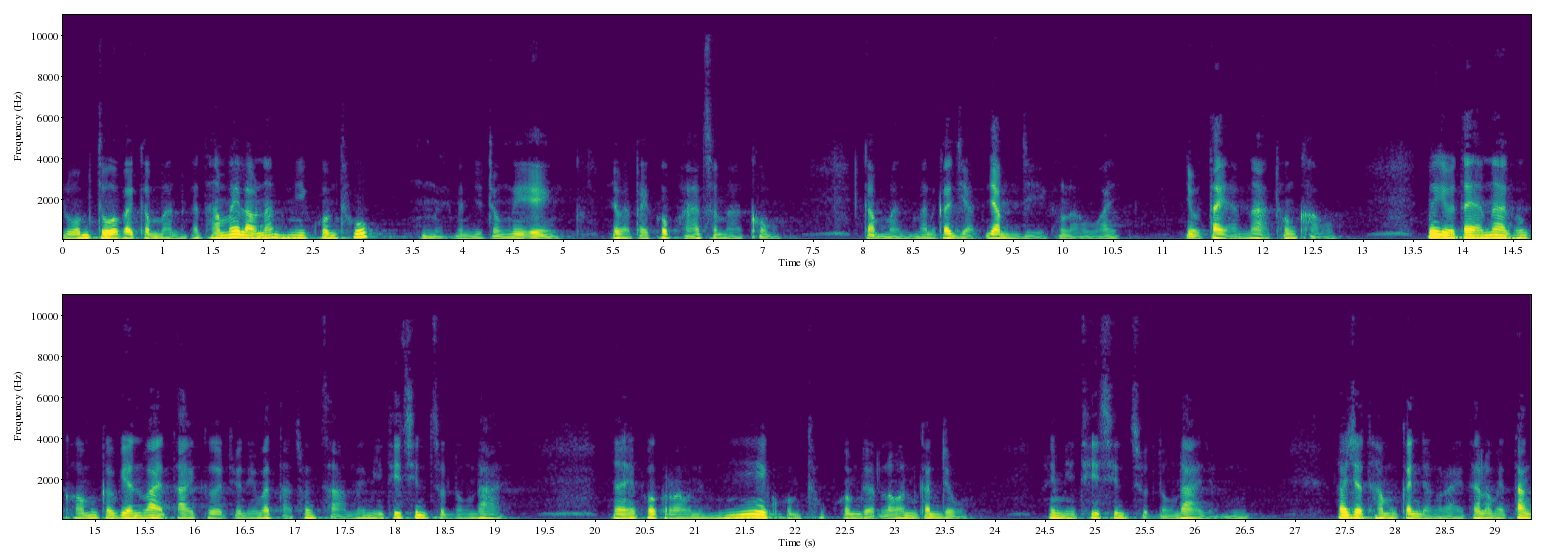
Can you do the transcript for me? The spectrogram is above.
หลวมตัวไปกับมัน ก็ทำให้เรานั้นมีความทุกข์มันอยู่ตรงนี้เองจะไปคบหาสมาคมกับมัน มันก็เหยียบย่ำดีของเราไว้ อยู่ใต้อำนาจของเขา เมื่ออยู่ใต้อำนาจของเขา มันก็เวียนว่ายตายเกิดอยู่ในวัฏสงสารไม่มีที่สิ้นสุดลงได้ในพวกเรานี่ความทุกข์ความเดือดร้อนกันอยู่ ไม่มีที่สิ้นสุดลงได้อย่างนี้ เราจะทำกันอย่างไร ถ้าเราไม่ตั้ง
